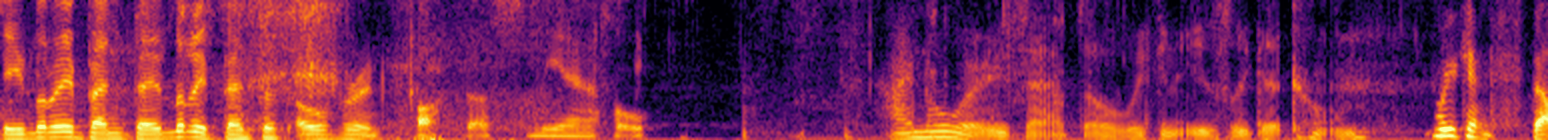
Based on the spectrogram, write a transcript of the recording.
They literally bent. They literally bent us over and fucked us in the asshole. I know where he's at though. We can easily get to him. We can stop.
